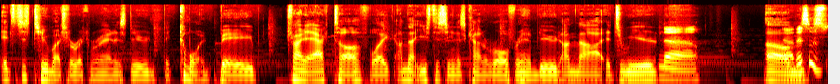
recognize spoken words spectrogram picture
it's just too much for Rick Moranis, dude. Like, come on, babe. Trying to act tough. Like, I'm not used to seeing this kind of role for him, dude. I'm not. It's weird. No. Um, no, this is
